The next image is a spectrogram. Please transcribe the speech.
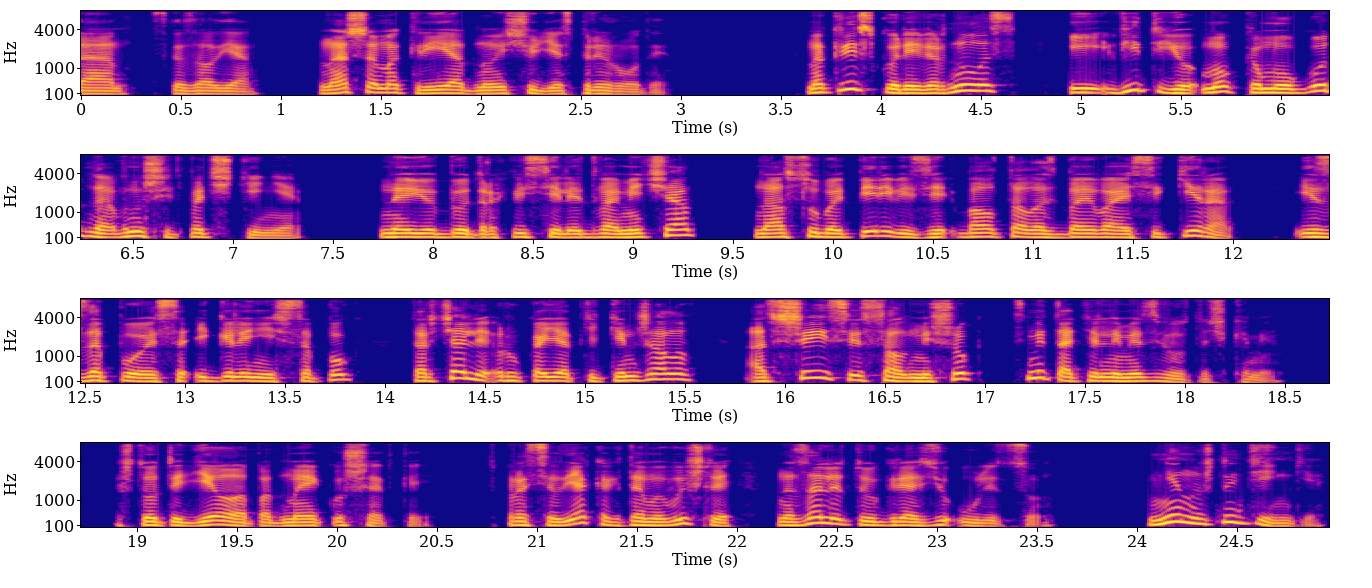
«Да», — сказал я, — «наша Макри — одно из чудес природы». Макри вскоре вернулась, и вид ее мог кому угодно внушить почтение. На ее бедрах висели два меча, на особой перевязи болталась боевая секира, из-за пояса и голенищ сапог торчали рукоятки кинжалов, а с шеи свисал мешок с метательными звездочками. «Что ты делала под моей кушеткой?» – спросил я, когда мы вышли на залитую грязью улицу. «Мне нужны деньги».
